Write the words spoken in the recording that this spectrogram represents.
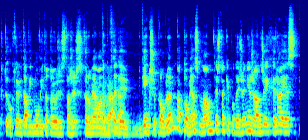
któ- o których Dawid mówi, to to już jest ta rzecz, z którą ja mam To prawda. wtedy większy problem. Natomiast mam też takie podejrzenie, że Andrzej Chyra jest,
